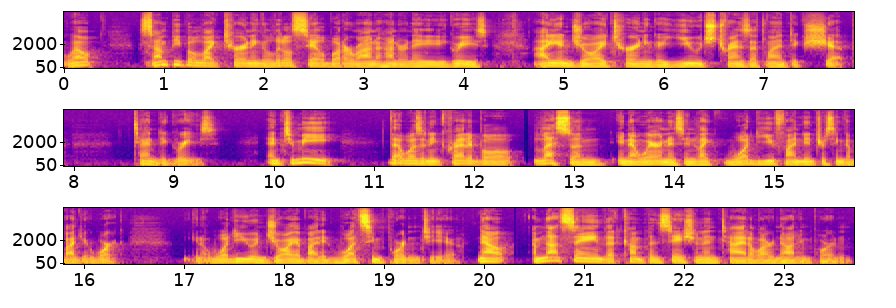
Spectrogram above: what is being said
Well, some people like turning a little sailboat around 180 degrees. I enjoy turning a huge transatlantic ship 10 degrees. And to me, that was an incredible lesson in awareness in like what do you find interesting about your work? You know, what do you enjoy about it? What's important to you? Now, I'm not saying that compensation and title are not important.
